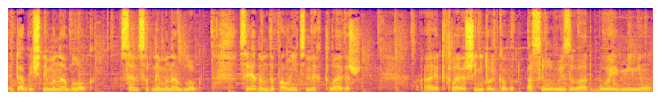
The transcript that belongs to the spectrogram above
это обычный моноблок, сенсорный моноблок с рядом дополнительных клавиш. А это клавиши не только вот посыла вызова, отбоя, меню,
